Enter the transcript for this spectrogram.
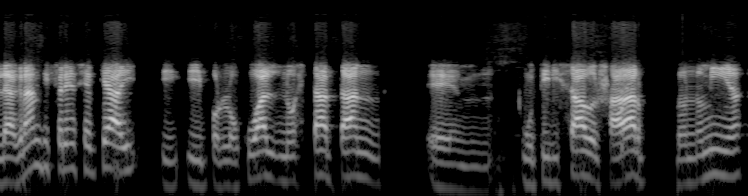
la gran diferencia que hay, y, por lo cual no está tan em, utilizado el radar por astronomía,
